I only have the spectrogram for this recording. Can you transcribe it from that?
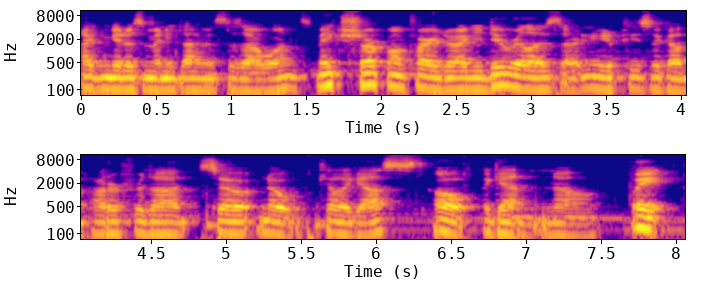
I can get as many diamonds as I want. Make sharp on fire drag. You do realize that I need a piece of gunpowder for that. So, no. Kill a ghast. Oh, again, no. Wait,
